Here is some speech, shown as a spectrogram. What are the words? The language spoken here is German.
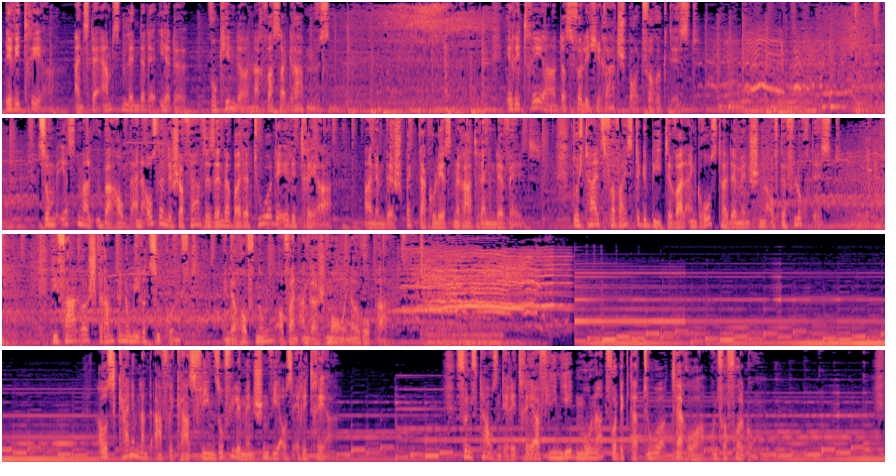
Eritrea, eins der ärmsten Länder der Erde, wo Kinder nach Wasser graben müssen. Eritrea, das völlig Radsport verrückt ist. Zum ersten Mal überhaupt ein ausländischer Fernsehsender bei der Tour de Eritrea, einem der spektakulärsten Radrennen der Welt. Durch teils verwaiste Gebiete, weil ein Großteil der Menschen auf der Flucht ist. Die Fahrer strampeln um ihre Zukunft, in der Hoffnung auf ein Engagement in Europa. Aus keinem Land Afrikas fliehen so viele Menschen wie aus Eritrea. 5000 Eritreer fliehen jeden Monat vor Diktatur, Terror und Verfolgung.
